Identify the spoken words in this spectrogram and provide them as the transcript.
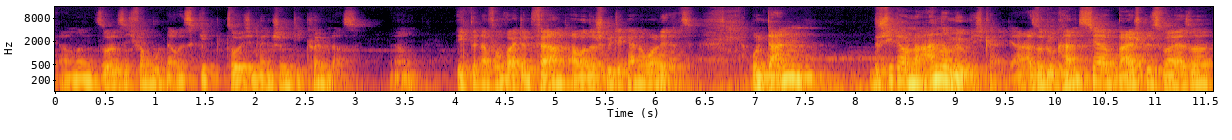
Ja, man soll es nicht vermuten, aber es gibt solche Menschen, die können das. Ja. Ich bin davon weit entfernt, aber das spielt ja keine Rolle jetzt. Und dann besteht auch eine andere Möglichkeit. Ja? Also du kannst ja beispielsweise,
